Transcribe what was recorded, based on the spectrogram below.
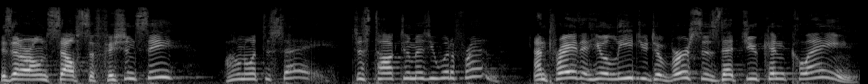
Is it our own self sufficiency? I don't know what to say. Just talk to him as you would a friend and pray that he'll lead you to verses that you can claim,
